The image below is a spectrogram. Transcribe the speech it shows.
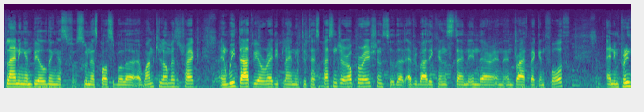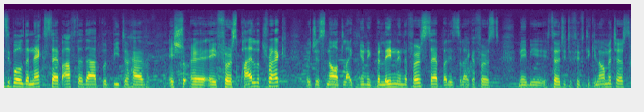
planning and building as soon as possible a, a, one kilometer track. And with that, we are already planning to test passenger operations so that everybody can stand in there and, and drive back and forth. And in principle, the next step after that would be to have a, a first pilot track, which is not like Munich Berlin in the first step, but it's like a first maybe 30 to 50 kilometers,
